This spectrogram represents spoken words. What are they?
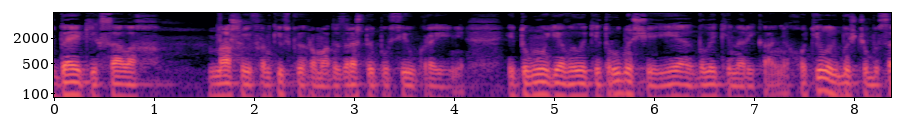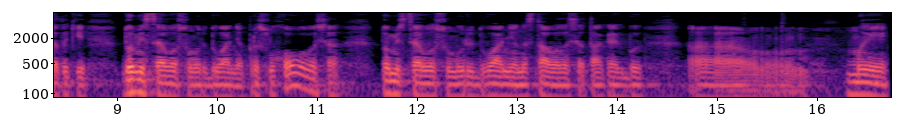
в деяких селах нашої франківської громади, зрештою по всій Україні. І тому є великі труднощі, є великі нарікання. Хотілося б, щоб все-таки до місцевого самоврядування прислуховувалося, до місцевого самоврядування не ставилося так, якби е, ми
